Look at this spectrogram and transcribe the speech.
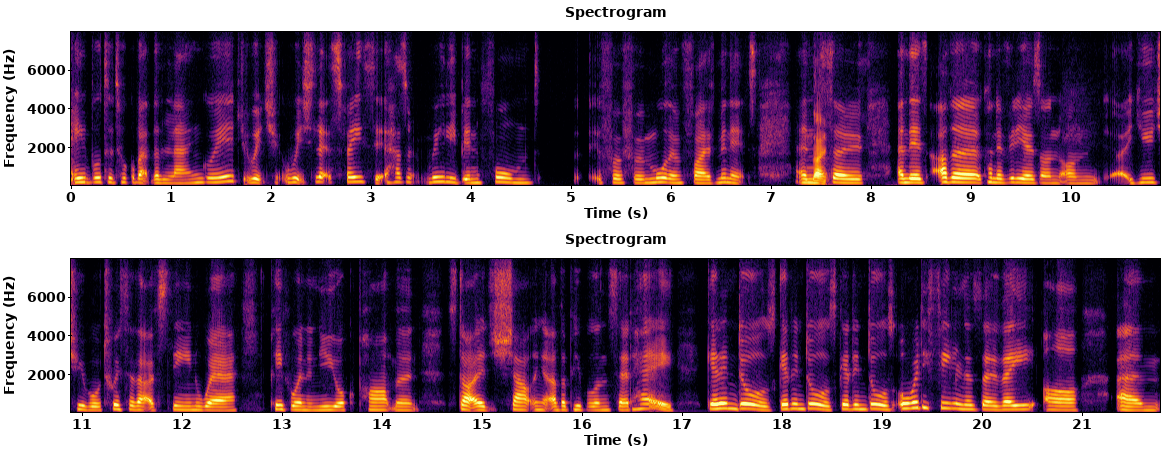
able to talk about the language, which which let's face it hasn't really been formed for for more than five minutes and no. so and there's other kind of videos on on uh, youtube or twitter that i've seen where people in a new york apartment started shouting at other people and said hey get indoors get indoors get indoors already feeling as though they are um,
